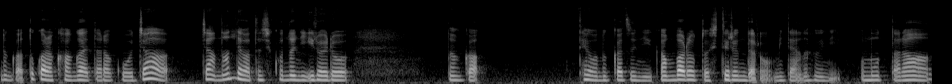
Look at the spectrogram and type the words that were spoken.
なんか後から考えたらこうじゃあじゃあなんで私こんなにいろいろなんか手を抜かずに頑張ろうとしてるんだろうみたいな風に思ったら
